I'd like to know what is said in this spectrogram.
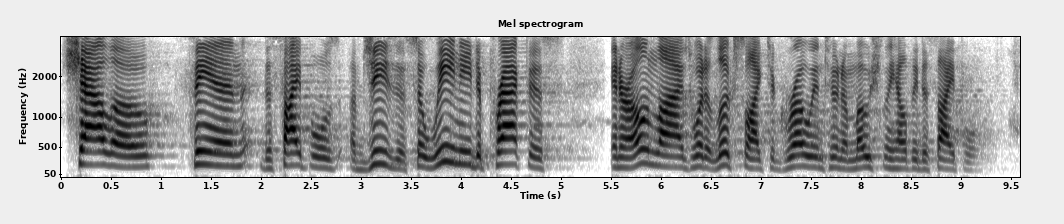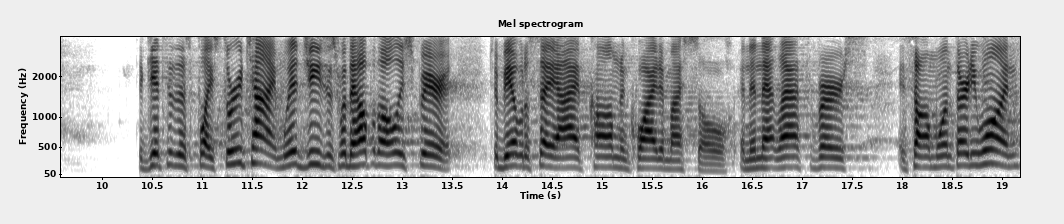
shallow, thin disciples of Jesus. So we need to practice in our own lives what it looks like to grow into an emotionally healthy disciple. To get to this place through time with Jesus, with the help of the Holy Spirit, to be able to say, I have calmed and quieted my soul. And then that last verse in Psalm 131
